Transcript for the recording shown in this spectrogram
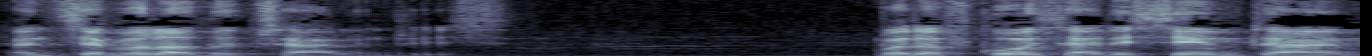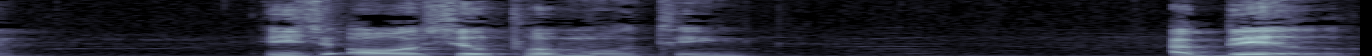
and several other challenges. But of course, at the same time, he's also promoting a bill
